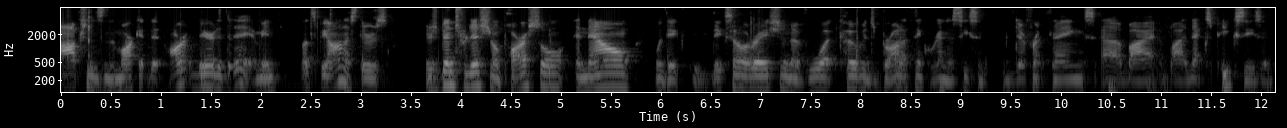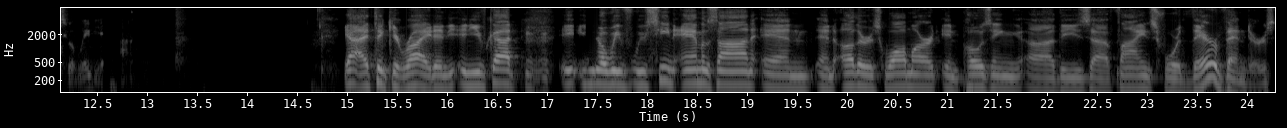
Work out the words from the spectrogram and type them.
options in the market that aren't there today. I mean, let's be honest. There's there's been traditional parcel, and now with the, the acceleration of what COVID's brought, I think we're going to see some different things uh, by by next peak season to alleviate that. Yeah, I think you're right, and and you've got, mm-hmm. you know, we've we've seen Amazon and and others, Walmart, imposing uh, these uh, fines for their vendors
